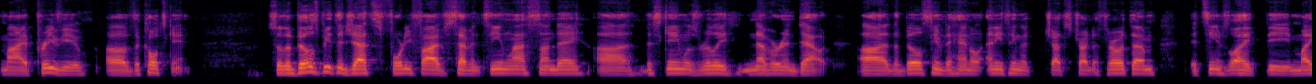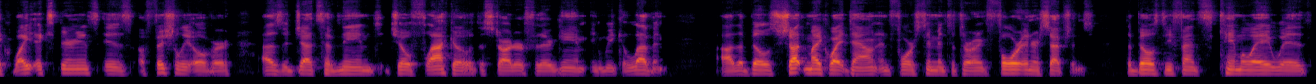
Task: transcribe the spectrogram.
my preview of the Colts game. So the Bills beat the Jets 45 17 last Sunday. Uh, this game was really never in doubt. Uh, the Bills seemed to handle anything the Jets tried to throw at them. It seems like the Mike White experience is officially over as the Jets have named Joe Flacco the starter for their game in week 11. Uh, the Bills shut Mike White down and forced him into throwing four interceptions. The Bills defense came away with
